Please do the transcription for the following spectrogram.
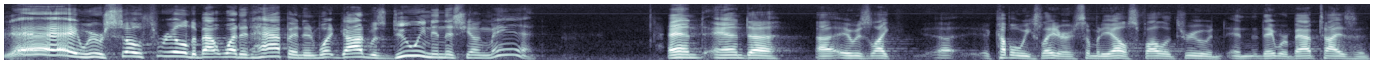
Yay! We were so thrilled about what had happened and what God was doing in this young man. And, and uh, uh, it was like uh, a couple weeks later, somebody else followed through and, and they were baptized. And,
